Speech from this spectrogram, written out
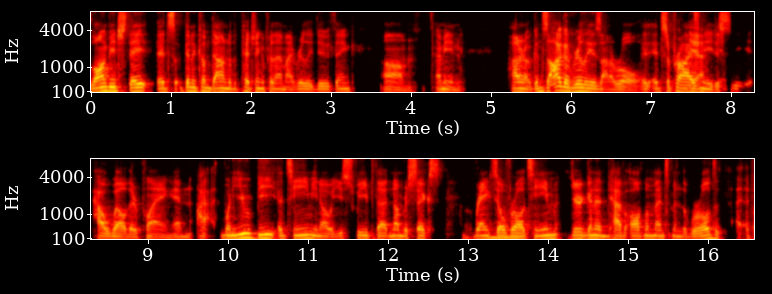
Long Beach State, it's going to come down to the pitching for them. I really do think. Um, I mean, I don't know. Gonzaga really is on a roll. It, it surprised yeah. me to see how well they're playing. And I, when you beat a team, you know, you sweep that number six ranked overall team, you're gonna have all the momentum in the world. If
